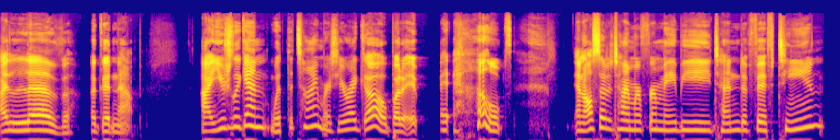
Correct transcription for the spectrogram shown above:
I love a good nap. I usually, again, with the timers, here I go, but it, it helps and I'll set a timer for maybe 10 to 15.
